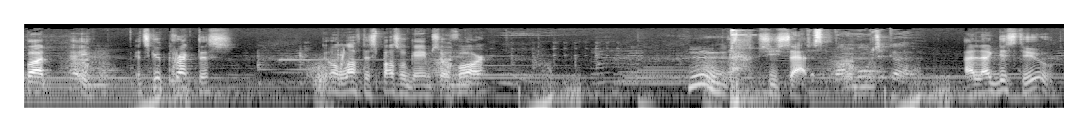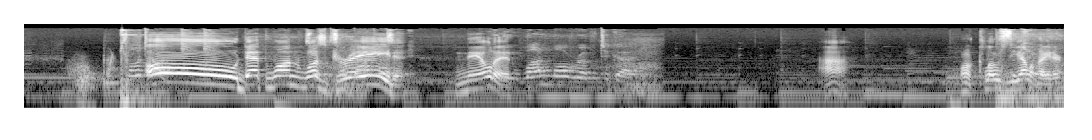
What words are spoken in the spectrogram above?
But hey, it's good practice. I don't love this puzzle game so far. Hmm, she said. Just one more to go. I like this too. Well. Oh, that one was great. Nailed it. one more room to go. Ah. Well, close the elevator.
